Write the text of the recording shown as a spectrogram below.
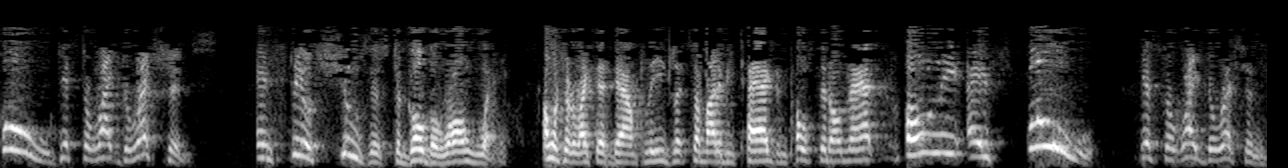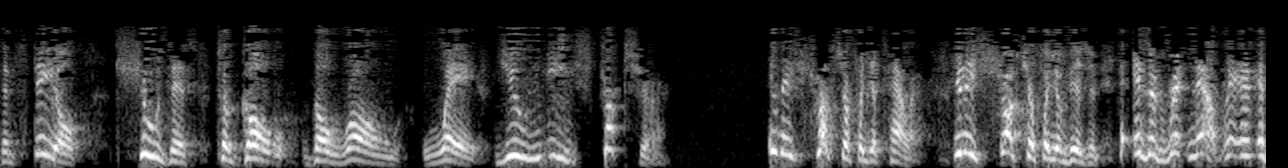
fool gets the right directions and still chooses to go the wrong way. I want you to write that down, please. Let somebody be tagged and posted on that. Only a fool gets the right directions and still chooses to go the wrong way. You need structure. You need structure for your talent. You need structure for your vision. Is it written out? If,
